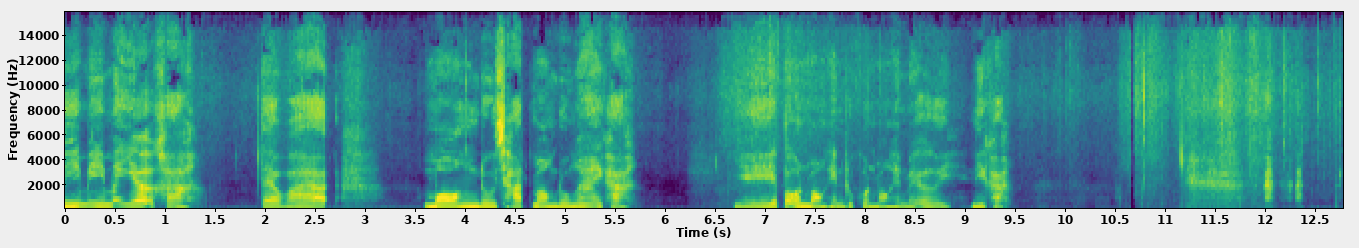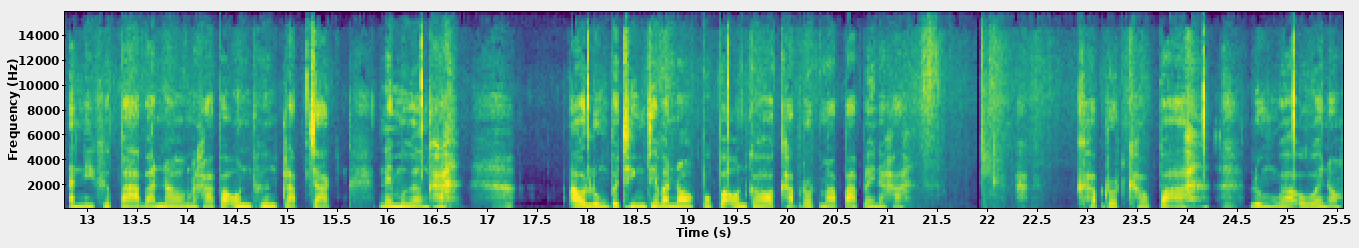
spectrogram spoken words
นี้มีไม่เยอะค่ะ แต่ว่ามองดูชัดมองดูง่ายค่ะ เย้ป้าอ้นมองเห็นทุกคนมองเห็นไหมเอ่ยนี่ค่ะ อันนี้คือป่าบ้านนอกนะคะ ป้าอ้นเพิ่งกลับจากในเมืองค่ะ เอาลุงไปทิ้งที่บ้านนอกปุ๊บป้าอ้นก็ขับรถมาปั๊บเลยนะคะ ขับรถเข้าป่า ลุงว่าโอ้ยเนาะ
